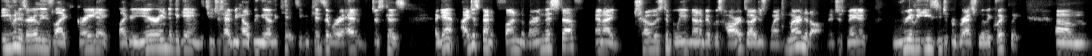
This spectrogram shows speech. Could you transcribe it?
even as early as like grade eight, like a year into the game, the teachers had me helping the other kids, even kids that were ahead of me, just because, again, I just found it fun to learn this stuff. And I chose to believe none of it was hard. So I just went and learned it all. And it just made it really easy to progress really quickly. Um,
